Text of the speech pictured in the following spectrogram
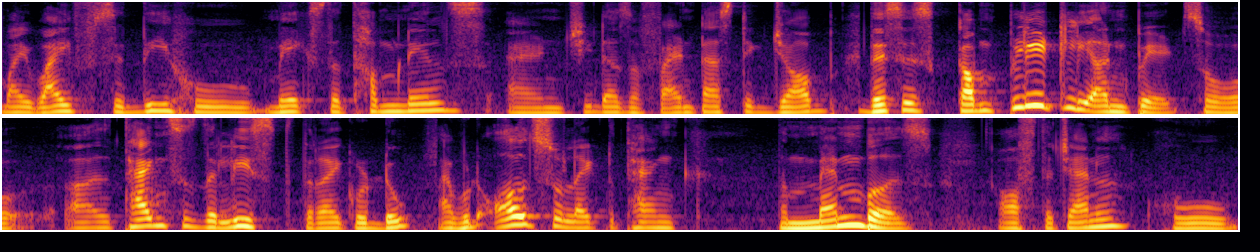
my wife Siddhi, who makes the thumbnails, and she does a fantastic job. This is completely unpaid, so uh, thanks is the least that I could do. I would also like to thank the members of the channel who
